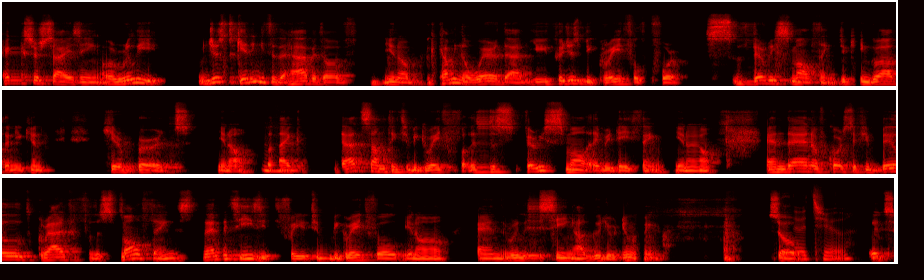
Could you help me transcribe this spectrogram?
exercising or really just getting into the habit of you know becoming aware that you could just be grateful for very small things. You can go out and you can hear birds. You know, mm-hmm. like that's something to be grateful for. This is very small everyday thing, you know. And then of course if you build gratitude for the small things, then it's easy for you to be grateful, you know, and really seeing how good you're doing. So, so true. It's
